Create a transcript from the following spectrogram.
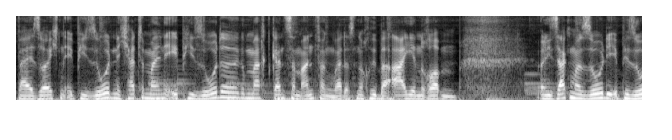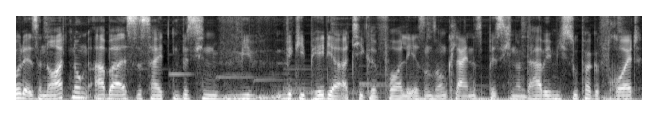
bei solchen Episoden, ich hatte mal eine Episode gemacht, ganz am Anfang war das noch über Arjen Robben. Und ich sag mal so, die Episode ist in Ordnung, aber es ist halt ein bisschen wie Wikipedia-Artikel vorlesen, so ein kleines bisschen. Und da habe ich mich super gefreut,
